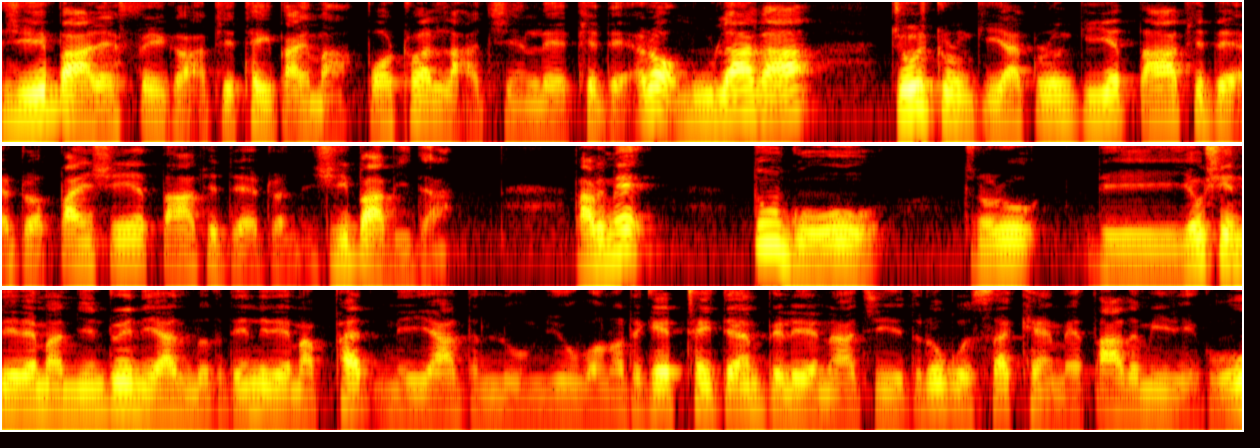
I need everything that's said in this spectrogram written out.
အရေးပါတဲ့ figure အဖြစ်ထိပ်ပိုင်းမှာပေါ်ထွက်လာခြင်းလည်းဖြစ်တယ်အဲ့တော့မူလက George Kroenke က Kroenke ရဲ့သားဖြစ်တဲ့အတွက်ပိုင်ရှင်ရဲ့သားဖြစ်တဲ့အတွက်ရေးပါပြီးသားဒါပေမဲ့သူ့ကိုကျွန်တော်တို့ဒီရုပ်ရှင်တွေထဲမှာမြင်တွေ့နေရတယ်လို့သတင်းတွေထဲမှာဖတ်နေရတယ်လို့မျိုးပေါ့နော်တကယ်ထိပ်တန်း billionaire ကြီးသူတို့ကိုစက်ခံမဲ့သားသမီးတွေကို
